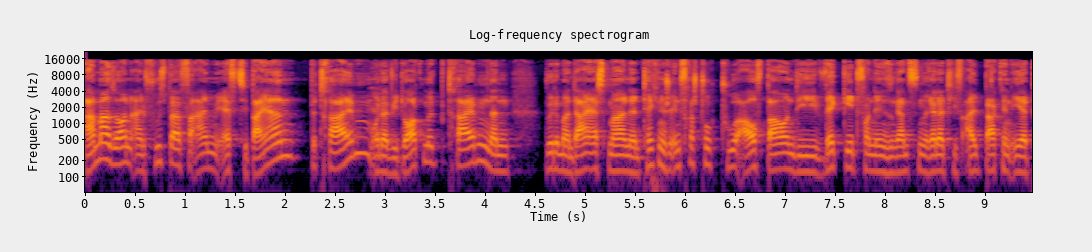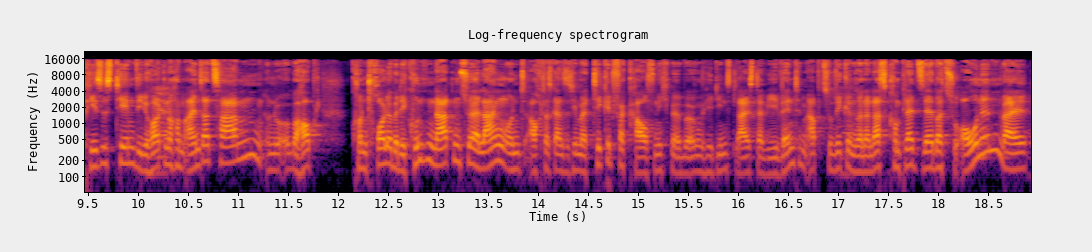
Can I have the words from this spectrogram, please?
Amazon einen Fußballverein wie FC Bayern betreiben oder wie Dortmund betreiben, dann würde man da erstmal eine technische Infrastruktur aufbauen, die weggeht von den ganzen relativ altbackenen ERP-Systemen, die die heute ja. noch im Einsatz haben, und überhaupt Kontrolle über die Kundendaten zu erlangen und auch das ganze Thema Ticketverkauf nicht mehr über irgendwelche Dienstleister wie Eventim abzuwickeln, ja. sondern das komplett selber zu ownen, weil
